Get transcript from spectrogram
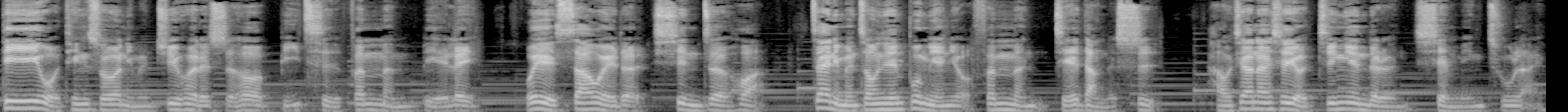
第一，我听说你们聚会的时候彼此分门别类，我也稍微的信这话，在你们中间不免有分门结党的事，好叫那些有经验的人显明出来。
